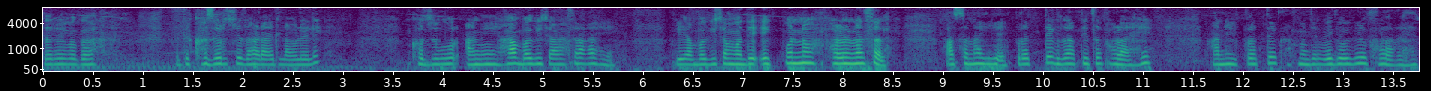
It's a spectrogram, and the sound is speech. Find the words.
तर हे बघा इथे खजूरचे झाड आहेत लावलेले. खजूर आणि हा बगीचा असा आहे की या बगीच्यामध्ये एक पण फळ नसल असं नाही आहे प्रत्येक जातीचं फळ आहे आणि प्रत्येक म्हणजे वेगवेगळी फळं आहेत.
